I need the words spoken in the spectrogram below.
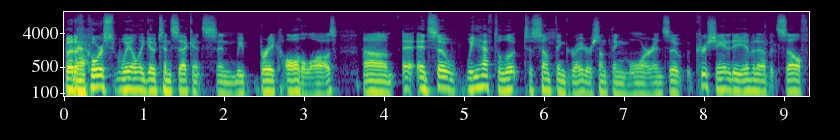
but Yeah. of course, we only go ten seconds and we break all the laws, um, a- and so we have to look to something greater, something more. And so Christianity, in and of itself,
